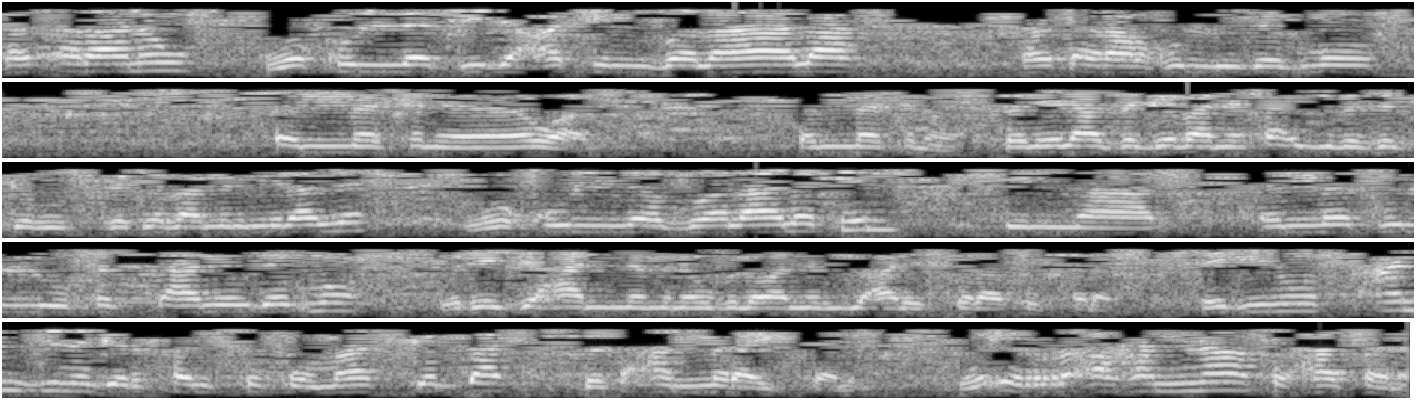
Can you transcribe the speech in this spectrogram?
ፈጠራ ነው። ወኩለ ቢድዓትን በላላ ፈጠራ ሁሉ ደግሞ እመት ነው አሉ። ጥመት ነው። በሌላ ዘገባ ነሳኢ በዘገቡት ዘገባ ምን የሚላለ ወኩለ ضላለትን ፊናር እመት ሁሉ ፍጻሜው ደግሞ ወደ ጀሃነም ነው ብለዋል ነብዩ አለይሂ ሰላቱ ወሰለም። በዲኑ ውስጥ አንድ ነገር ፈልስፎ ማስገባት በተአምር አይቻልም። ወኢራአሃ ናሱ ሐሰነ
